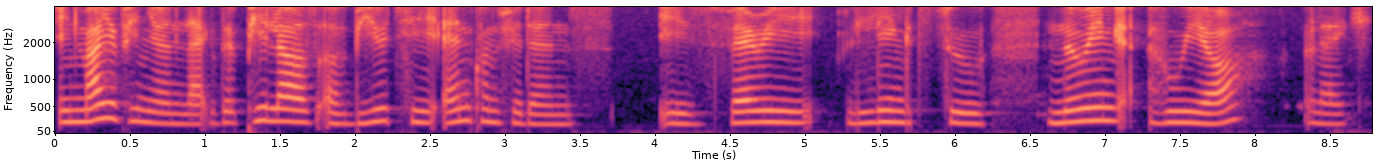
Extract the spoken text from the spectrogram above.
in my opinion, like the pillars of beauty and confidence is very linked to knowing who we are. Like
